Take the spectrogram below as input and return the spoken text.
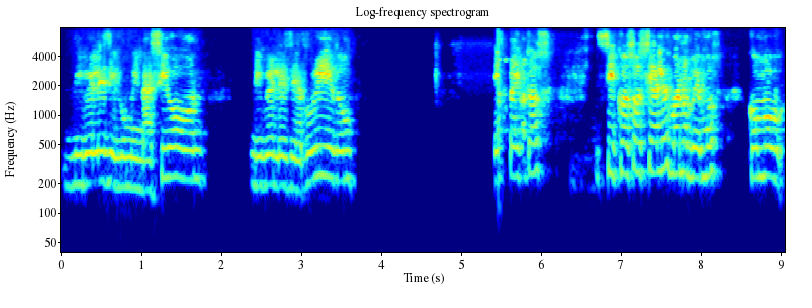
niveles de iluminación, niveles de ruido. Aspectos psicosociales, bueno, vemos cómo,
